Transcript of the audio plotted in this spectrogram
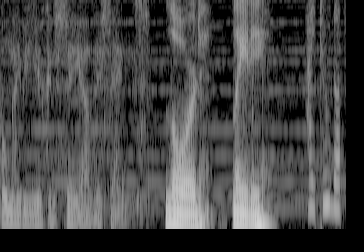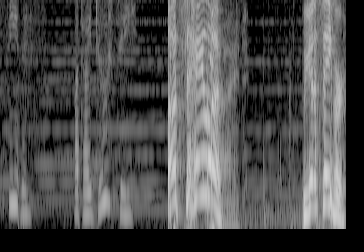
Or maybe you can see how this ends. Lord, lady. I do not see this, but I do see. Oh, it's Saheila! Right. We gotta save her.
